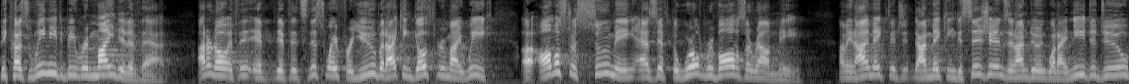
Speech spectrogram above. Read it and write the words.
because we need to be reminded of that. I don't know if, it, if, if it's this way for you, but I can go through my week uh, almost assuming as if the world revolves around me. I mean, I make the, I'm making decisions and I'm doing what I need to do.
